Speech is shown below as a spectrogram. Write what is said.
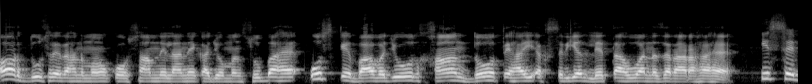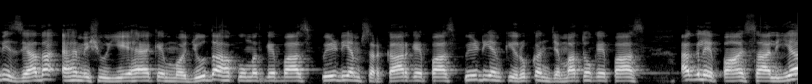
اور دوسرے رہنماؤں کو سامنے لانے کا جو منصوبہ ہے، اس کے باوجود خان دو تہائی اکثریت لیتا ہوا نظر آ رہا ہے۔ اس سے بھی زیادہ اہم ایشو یہ ہے کہ موجودہ حکومت کے پاس، پی ڈی ایم سرکار کے پاس، پی ڈی ایم کی رکن جماعتوں کے پاس اگلے پانچ سال یا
